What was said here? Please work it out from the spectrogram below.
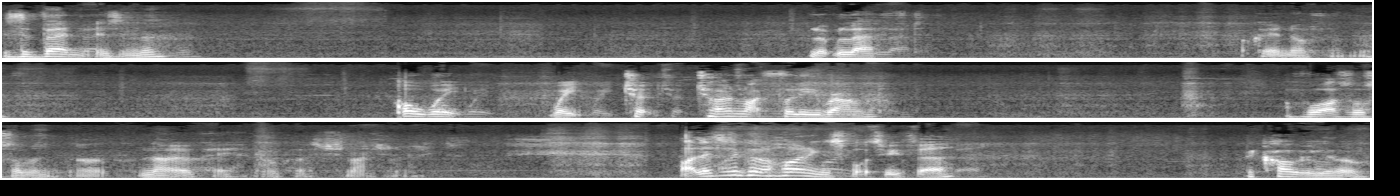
There's a vent, isn't there? Look left. Okay, nothing. Oh wait, wait, turn like fully round. I thought I saw someone. Oh, no, okay, okay, it's just imaginary. Right, this is a good hiding spot to be fair. The though.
